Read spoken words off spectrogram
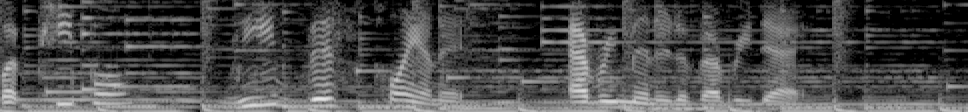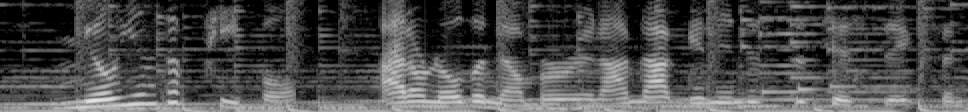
But people leave this planet every minute of every day. Millions of people I don't know the number, and I'm not getting into statistics and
